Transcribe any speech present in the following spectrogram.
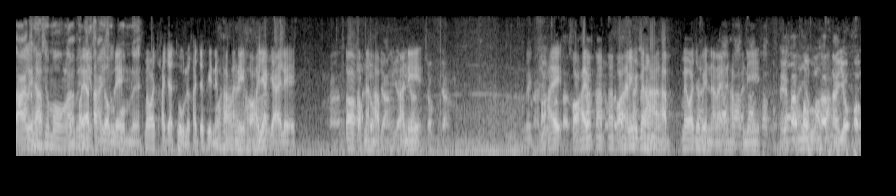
ตายโอคเครึ่ครับงชั่วโมงแล้วผมไม่ขออนุมีญาตใคตัรดจบชุบเลยผมเลย ไม่ว่าใครจะถูกหรือใครจะผิดนะครับ อันนี้ขอให้แยกย้ายเลยก็นะครับจยังยังอันนี้จบยัง ขอให้ขอให้ขอให้ไม่มีปัญหาครับ ไม่ว่าจะเป็นอะไรนะครับ อันนี้โอเคครับขอบคุณครับนายกของ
